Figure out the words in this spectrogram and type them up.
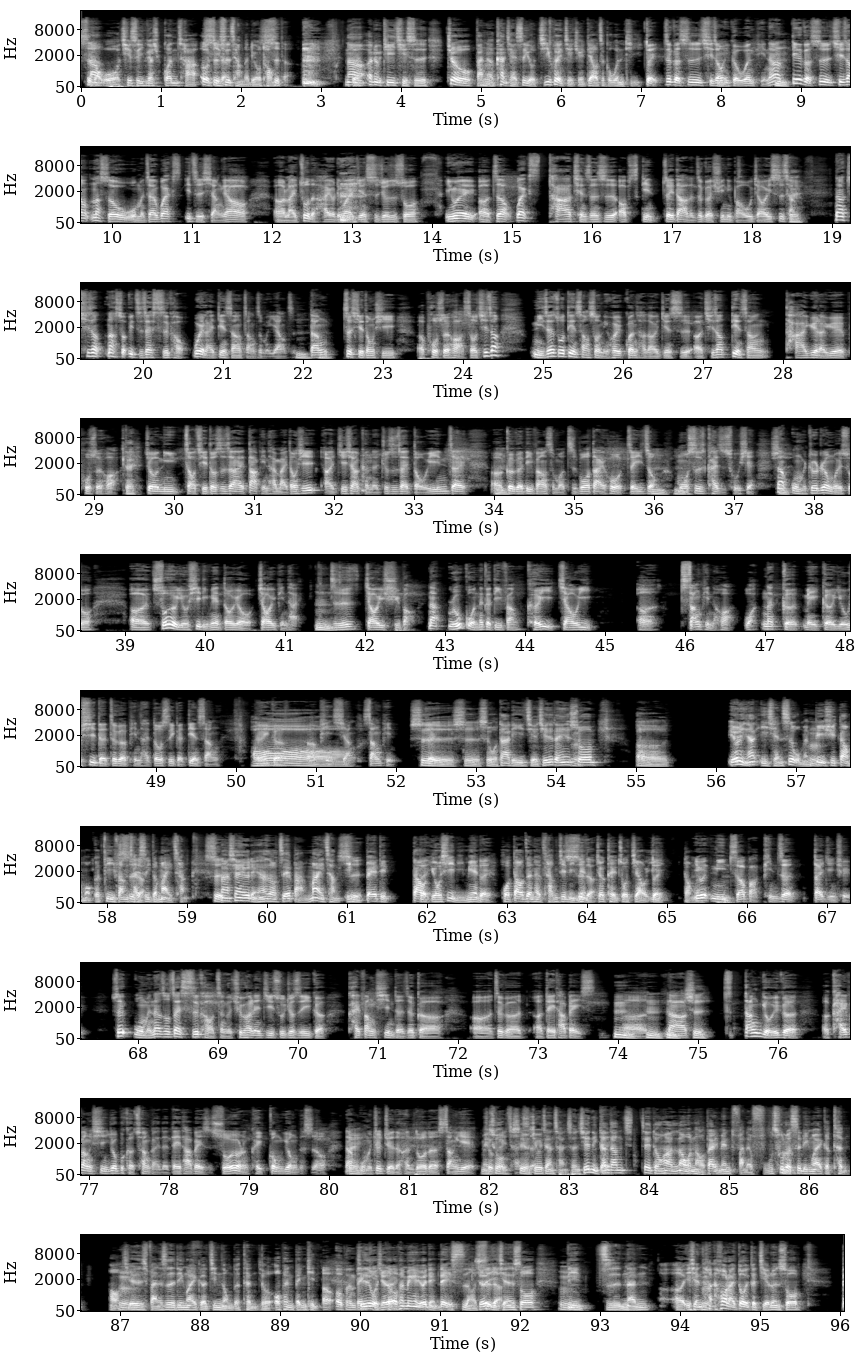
那我其实应该去观察二级市场的流通。是的。那 NFT 其实就反而看起来是有机会解决掉这个问题。对，这个是其中一个问题。那第二个是，其实上那时候我们在 Wax 一直想要呃来做的，还有另外一件事，就是说，因为呃知道 Wax 它前身是 Opskin 最大的这个虚拟宝物交易市场，那其实那时候一直在思考未来电商长怎么样子。当这些东西呃破碎化的时候，其实上你在做电商的时候，你会观察到一件事，呃，其实上电商它越来越破碎化。对，就你早期都是在大平台买东西啊，呃，接下来可能就是在抖音，在呃各个地方什么直播带货这一种模式开始出现。那我们就认为说。呃，所有游戏里面都有交易平台，嗯，只是交易虚报。那如果那个地方可以交易呃商品的话，哇，那个每个游戏的这个平台都是一个电商的一个、哦、呃品项商品。是是是，我大理解。其实等于说，嗯、呃，有点像以前是我们必须到某个地方才是一个卖场，是。那现在有点像说，直接把卖场 embedded 到游戏里面，对，或到任何场景里面就可以做交易，对，懂？因为你只要把凭证带进去。所以我们那时候在思考整个区块链技术，就是一个开放性的这个呃这个呃 database，呃，嗯嗯、那是当有一个呃开放性又不可篡改的 database，所有人可以共用的时候，那我们就觉得很多的商业没错，是有机会这样产生。其实你刚刚这段话让我脑袋里面反而浮出的是另外一个 term，哦，其实反正是另外一个金融的 term，就 open banking。哦，open banking。其实我觉得 open banking 有点类似啊，就是以前说你只能呃，以前后来都有一个结论说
